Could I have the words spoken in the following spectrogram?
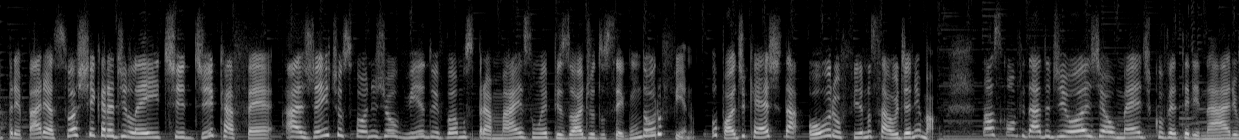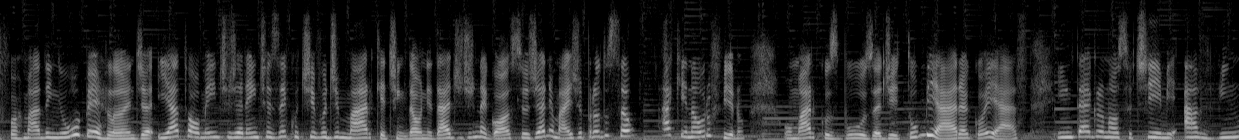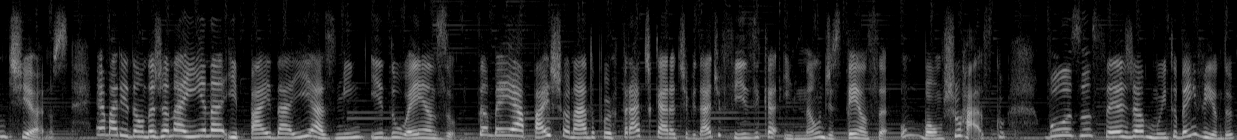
Prepare a sua xícara de leite, de café, ajeite os fones de ouvido e vamos para mais um episódio do Segundo Ouro Fino, o podcast da Ouro Fino Saúde Animal. Nosso convidado de hoje é o médico veterinário formado em Uberlândia e atualmente gerente executivo de marketing da unidade de negócios de animais de produção aqui na Ouro Fino. O Marcos Buza, de Itumbiara, Goiás, e integra o nosso time há 20 anos. É maridão da Janaína e pai da Yasmin e do Enzo também é apaixonado por praticar atividade física e não dispensa um bom churrasco. Buzo, seja muito bem-vindo.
